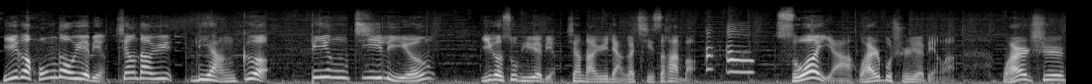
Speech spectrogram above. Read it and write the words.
一个红豆月饼相当于两个冰激凌，一个酥皮月饼相当于两个起司汉堡。所以啊，我还是不吃月饼了，我还是吃。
